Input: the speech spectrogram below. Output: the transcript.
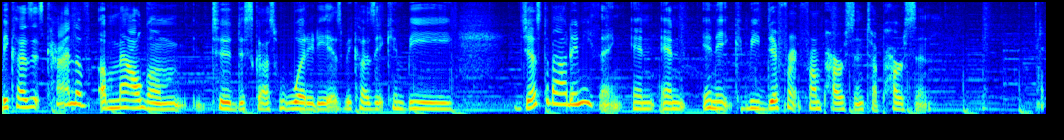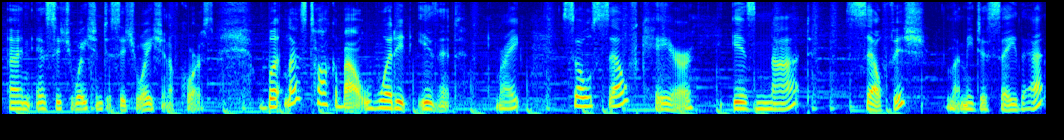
Because it's kind of amalgam to discuss what it is because it can be just about anything and and and it can be different from person to person and, and situation to situation of course. But let's talk about what it isn't right? So self-care is not selfish let me just say that.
